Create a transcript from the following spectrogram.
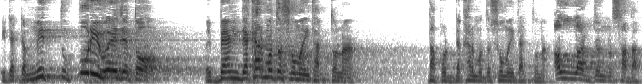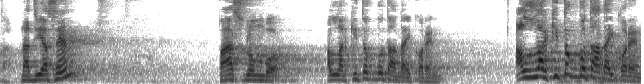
এটা একটা মৃত্যু পুরি হয়ে যেত। ওই ব্যাংক দেখার মতো সময় থাকতো না। দাপট দেখার মতো সময় থাকতো না। আল্লাহর জন্য সাদাকা। রাজি আছেন? পাঁচ নম্বর। আল্লাহর কৃতজ্ঞতা আদায় করেন। আল্লাহর কৃতজ্ঞতা আদায় করেন।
